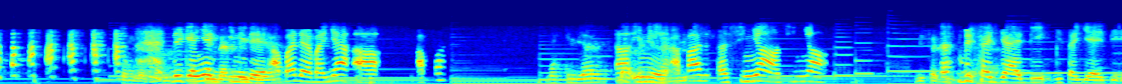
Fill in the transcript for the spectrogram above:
Tunggu, dia kayaknya gini deh dia. apa namanya uh, apa? Mungkin dia uh, ini apa uh, sinyal sinyal. Bisa uh, bisa jadi bisa jadi.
